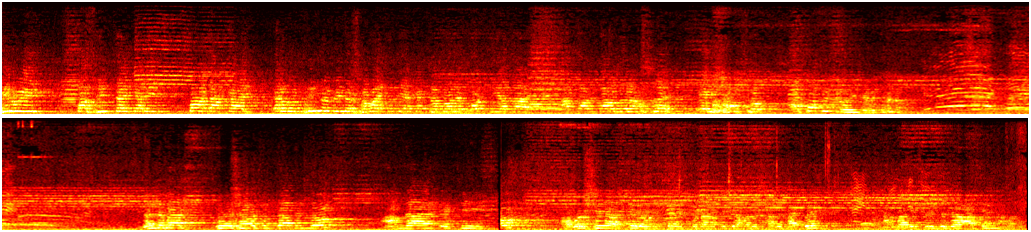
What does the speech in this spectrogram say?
হিরোইন বা ছিনতাইকারী বা ডাকাই, এরকম ভিন্ন ভিন্ন সবাই যদি এক একটা দলে ভোট দিয়ে যায়, আপনার কারণে আসলে এই সংসদ অপবিত্র হয়ে যাবে ধন্যবাদ ধন্যবাদ, প্রিয় বৃন্দ আমরা একটি অবশ্যই আজকের অনুষ্ঠানের প্রধান আমাদের সাথে থাকবেন। সাংবাদিক বৃন্দ যারা আছেন, আমাদের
